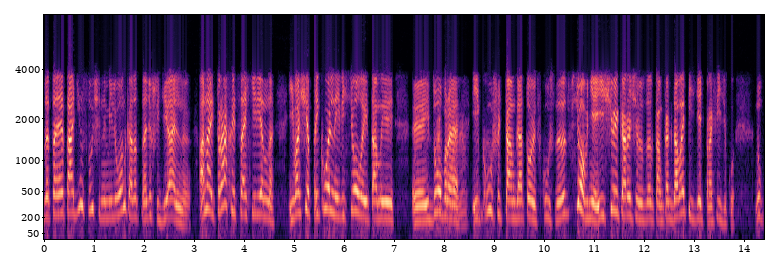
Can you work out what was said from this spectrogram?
это, это один случай на миллион, когда ты найдешь идеальную. Она и трахается охеренно, и вообще прикольная, и веселая, и там, и, э, и добрая, и кушать там готовит вкусно. Это все в ней. Еще и, короче, там, как давай пиздеть про физику. Ну,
